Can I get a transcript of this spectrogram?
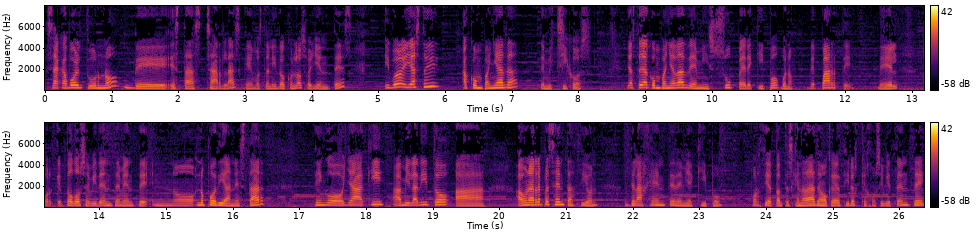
se acabó el turno de estas charlas que hemos tenido con los oyentes. Y bueno, ya estoy acompañada de mis chicos. Ya estoy acompañada de mi super equipo, bueno, de parte de él, porque todos evidentemente no, no podían estar. Tengo ya aquí a mi ladito a, a una representación de la gente de mi equipo. Por cierto, antes que nada tengo que deciros que José Vicente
